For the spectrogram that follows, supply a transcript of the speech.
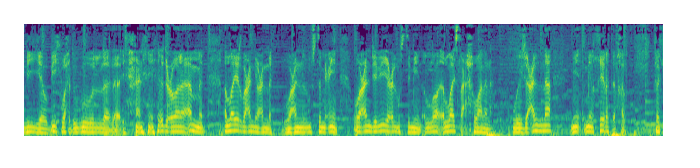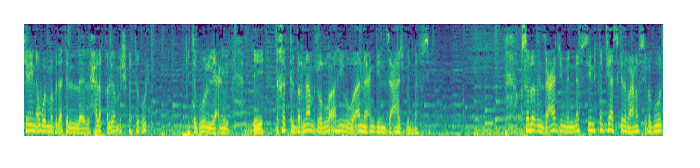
بي وبيك. واحد يقول لا يعني ادعو وأنا امن الله يرضى عني وعنك وعن المستمعين وعن جميع المسلمين. الله الله يصلح أحوالنا ويجعلنا من خيرة الخلق. فاكرين أول ما بدأت الحلقة اليوم إيش كنت أقول؟ كنت أقول يعني إيه، دخلت البرنامج والله وأنا عندي انزعاج من نفسي. وسبب انزعاجي من نفسي إني كنت جالس كذا مع نفسي بقول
